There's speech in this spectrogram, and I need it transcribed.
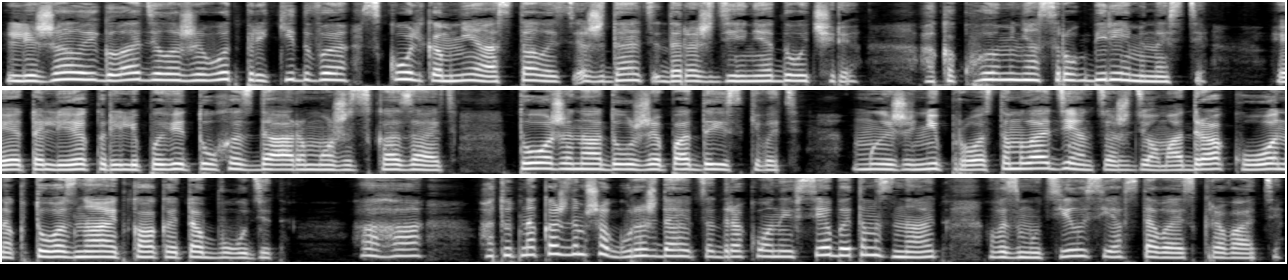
Лежала и гладила живот, прикидывая, сколько мне осталось ждать до рождения дочери — а какой у меня срок беременности? Это лекарь или повитуха с даром может сказать. Тоже надо уже подыскивать. Мы же не просто младенца ждем, а дракона. Кто знает, как это будет. Ага, а тут на каждом шагу рождаются драконы, и все об этом знают. Возмутилась я, вставая с кровати.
